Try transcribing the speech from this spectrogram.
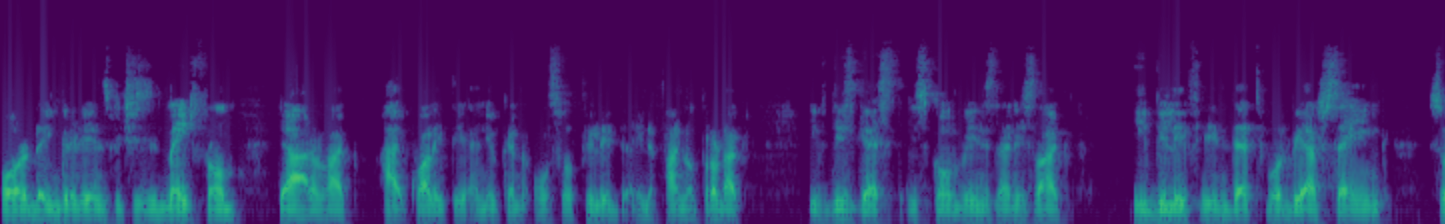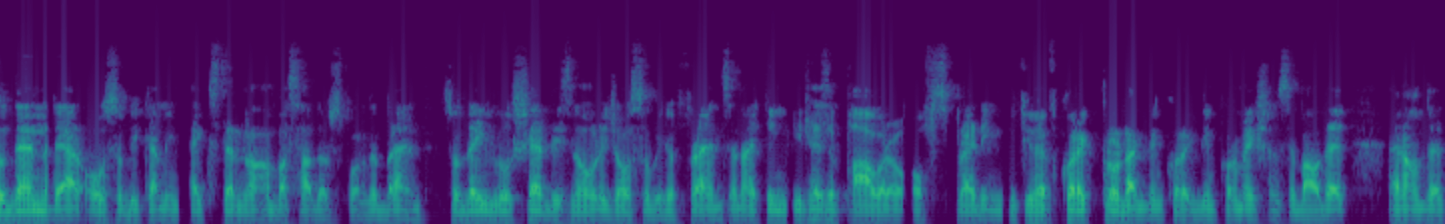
or the ingredients which is made from, they are like high quality and you can also feel it in a final product. If this guest is convinced and is like, he believes in that what we are saying, so then they are also becoming external ambassadors for the brand. So they will share this knowledge also with the friends. And I think it has a power of spreading if you have correct product and correct informations about that around that.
